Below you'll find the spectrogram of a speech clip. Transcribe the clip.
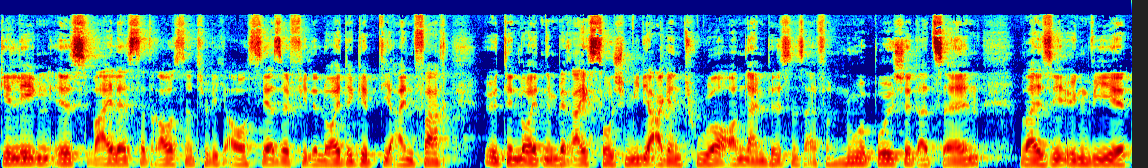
gelegen ist, weil es da draußen natürlich auch sehr, sehr viele Leute gibt, die einfach den Leuten im Bereich Social Media Agentur, Online Business einfach nur Bullshit erzählen, weil sie irgendwie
